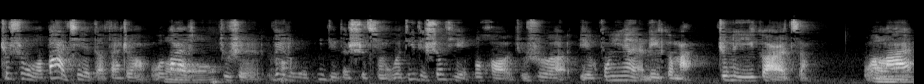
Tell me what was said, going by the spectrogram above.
就是我爸借的，反正我爸哦。就是为了我弟弟的事情，我弟弟身体也不好，就说也婚姻那个嘛，就那一个儿子，我妈、哦。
